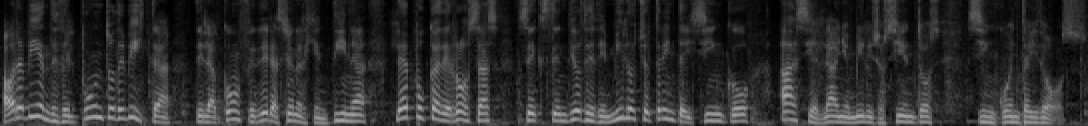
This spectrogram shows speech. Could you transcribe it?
Ahora bien, desde el punto de vista de la Confederación Argentina, la época de Rosas se extendió desde 1835 hacia el año 1852.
